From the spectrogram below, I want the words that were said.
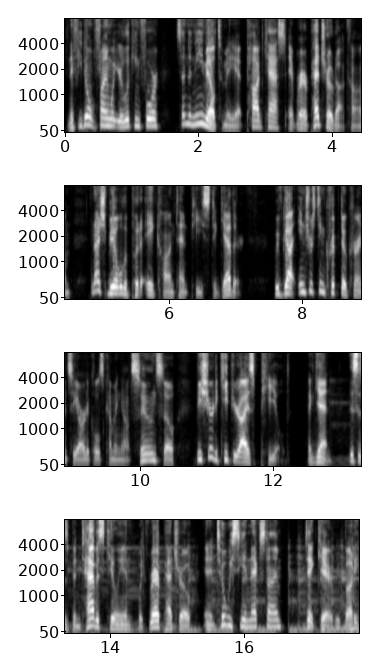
and if you don't find what you're looking for, send an email to me at podcast at rarepetro.com and I should be able to put a content piece together. We've got interesting cryptocurrency articles coming out soon, so be sure to keep your eyes peeled. Again, this has been Tavis Killian with Rare Petro, and until we see you next time, take care, everybody.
